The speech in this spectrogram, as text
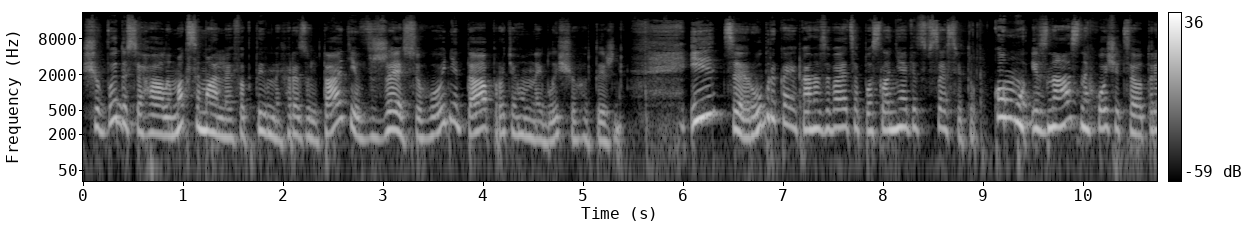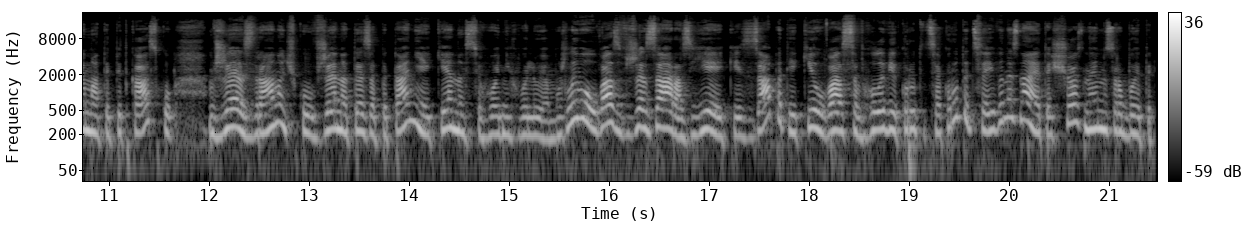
щоб ви досягали максимально ефективних результатів вже сьогодні та протягом найближчого тижня. І це рубрика, яка називається Послання від Всесвіту. Кому із нас не хочеться отримати підказку вже зраночку, вже на те запитання, яке нас сьогодні хвилює. Можливо, у вас вже зараз є якийсь запит, який у вас в голові крутиться, крутиться, і ви не знаєте, що з ним зробити.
